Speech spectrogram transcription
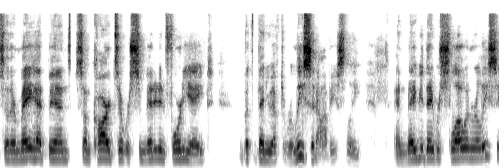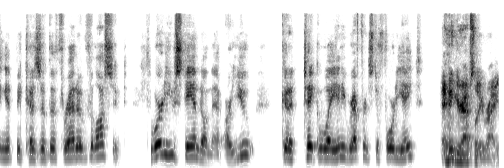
So there may have been some cards that were submitted in 48, but then you have to release it, obviously. And maybe they were slow in releasing it because of the threat of lawsuit. Where do you stand on that? Are you going to take away any reference to 48? I think you're absolutely right.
